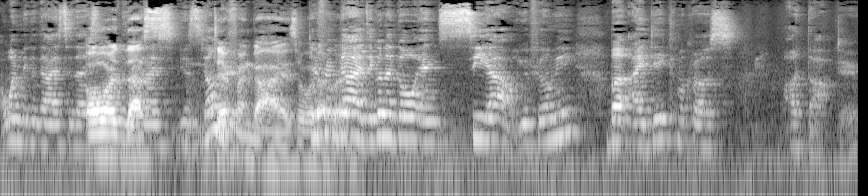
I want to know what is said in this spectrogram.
I wanna mingle guys to that. or that's guys that's different guys or whatever. different guys. They're gonna go and see out. You feel me? But I did come across a doctor.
